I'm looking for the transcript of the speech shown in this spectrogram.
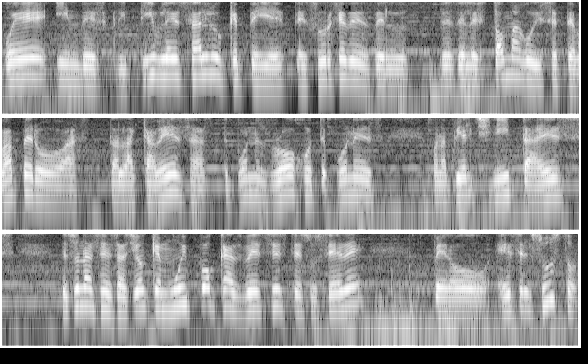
fue indescriptible, es algo que te, surge desde el, desde el estómago y se te va pero hasta la cabeza, te pones rojo, te pones con la piel chinita, es, es una sensación que muy pocas veces te sucede, pero es el susto.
